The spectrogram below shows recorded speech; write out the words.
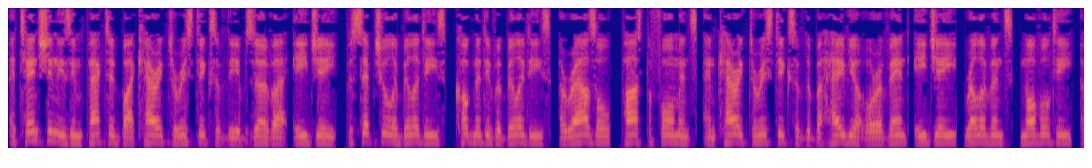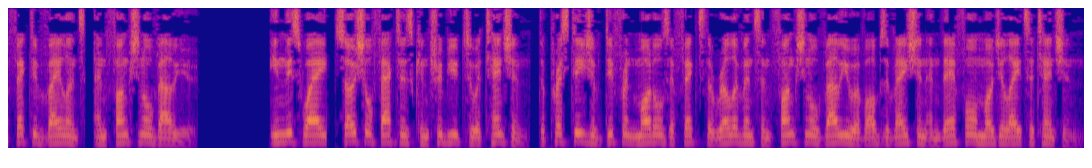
Attention is impacted by characteristics of the observer e.g., perceptual abilities, cognitive abilities, arousal, past performance and characteristics of the behavior or event e.g., relevance, novelty, affective valence, and functional value. In this way, social factors contribute to attention. The prestige of different models affects the relevance and functional value of observation and therefore modulates attention.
